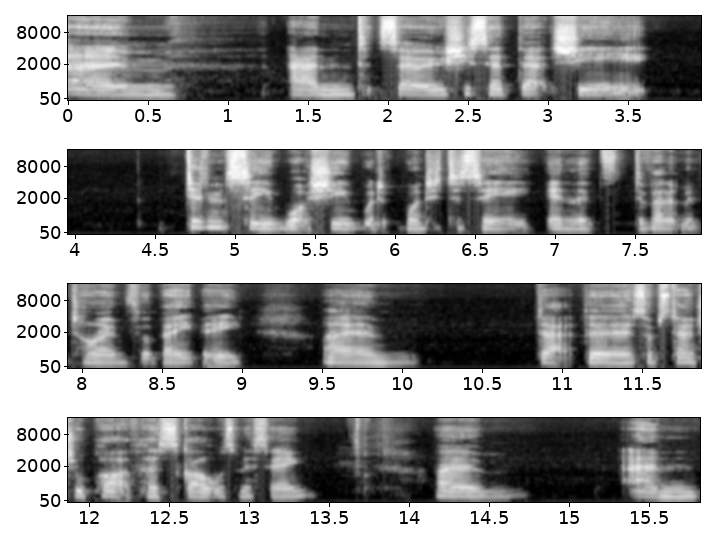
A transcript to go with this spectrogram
Um, and so she said that she didn't see what she would wanted to see in the development time for baby. Um, that the substantial part of her skull was missing. Um, and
